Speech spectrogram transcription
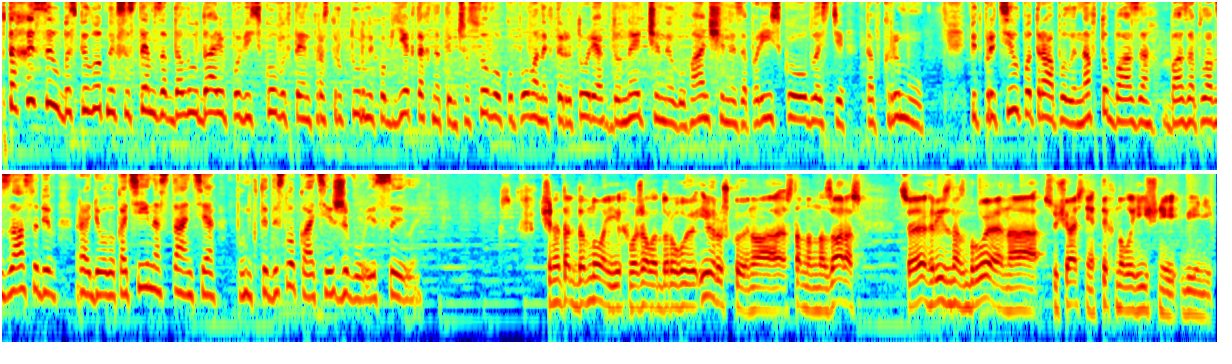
Птахи сил безпілотних систем завдали ударів по військових та інфраструктурних об'єктах на тимчасово окупованих територіях Донеччини, Луганщини, Запорізької області та в Криму. Під приціл потрапили нафтобаза, база плавзасобів, радіолокаційна станція, пункти дислокації живої сили. Ще не так давно їх вважали дорогою іграшкою. Ну а станом на зараз це грізна зброя на сучасній технологічній війні.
